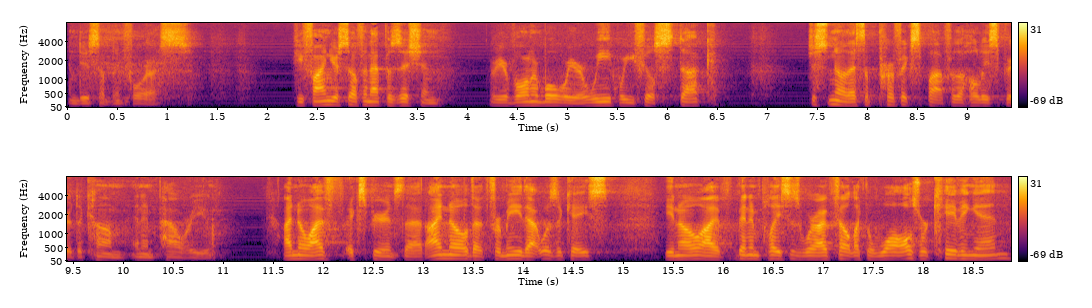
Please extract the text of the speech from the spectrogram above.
and do something for us. If you find yourself in that position where you're vulnerable, where you're weak, where you feel stuck, just know that's a perfect spot for the Holy Spirit to come and empower you. I know I've experienced that. I know that for me that was the case. You know, I've been in places where I felt like the walls were caving in.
